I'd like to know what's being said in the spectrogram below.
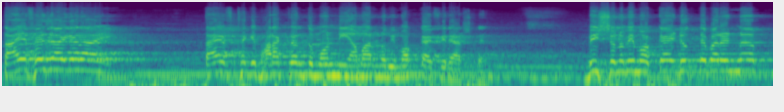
তায়েফে জায়গা নাই। তায়েফ থেকে ভারাক্রান্ত মন নিয়ে আমার নবী মক্কায় ফিরে আসলেন। বিশ্ব নবী মক্কায় ঢুকতে পারেন না।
